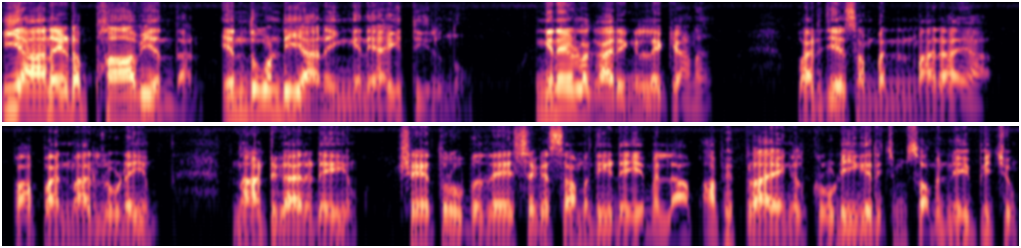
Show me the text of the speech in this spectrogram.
ഈ ആനയുടെ ഭാവി എന്താണ്? എന്തുകൊണ്ട് ഈ ആന ഇങ്ങനെ ആയിത്തീരുന്നു ഇങ്ങനെയുള്ള കാര്യങ്ങളിലേക്കാണ് പരിചയസമ്പന്നന്മാരായ പാപ്പാന്മാരിലൂടെയും നാട്ടുകാരുടെയും ക്ഷേത്ര ഉപദേശക സമിതിയുടെയും എല്ലാം അഭിപ്രായങ്ങൾ ക്രോഡീകരിച്ചും സമന്വയിപ്പിച്ചും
